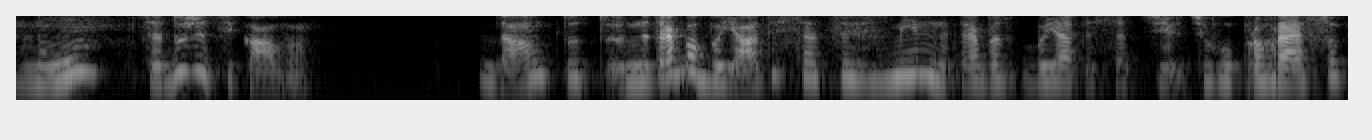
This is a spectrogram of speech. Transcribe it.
ну це дуже цікаво. Да, тут не треба боятися цих змін, не треба боятися цього прогресу,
